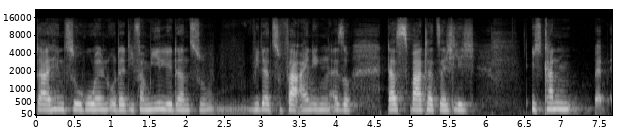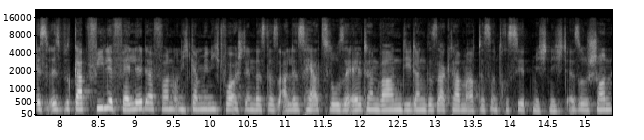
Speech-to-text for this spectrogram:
dahin zu holen oder die Familie dann zu wieder zu vereinigen. Also das war tatsächlich, ich kann es, es gab viele Fälle davon und ich kann mir nicht vorstellen, dass das alles herzlose Eltern waren, die dann gesagt haben, ach, das interessiert mich nicht. Also schon,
